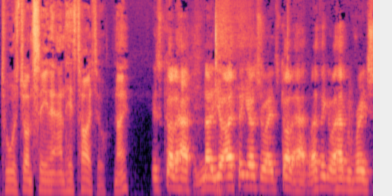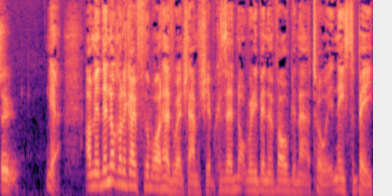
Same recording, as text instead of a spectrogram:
towards John Cena and his title. No. It's got to happen. No, you I think you're right. It's got to happen. I think it will happen very soon. Yeah, I mean they're not going to go for the World Heavyweight Championship because they've not really been involved in that at all. It needs to be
